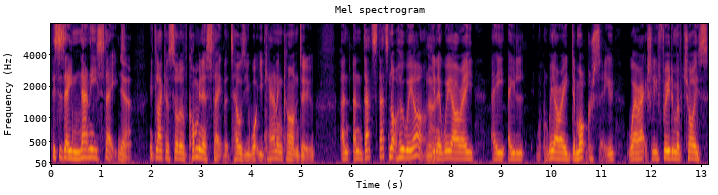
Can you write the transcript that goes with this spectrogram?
this is a nanny state. Yeah. It's like a sort of communist state that tells you what you can and can't do, and and that's that's not who we are. You know, we are a a a we are a democracy where actually freedom of choice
